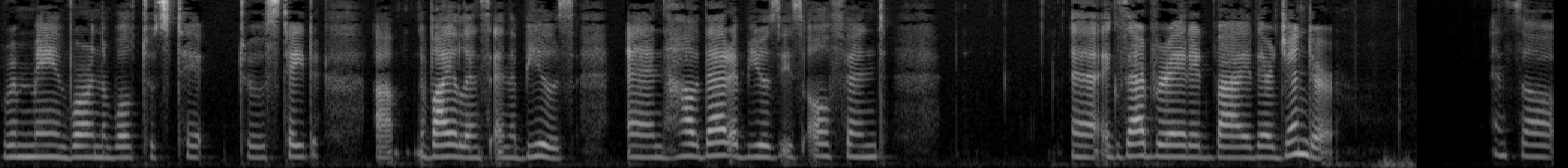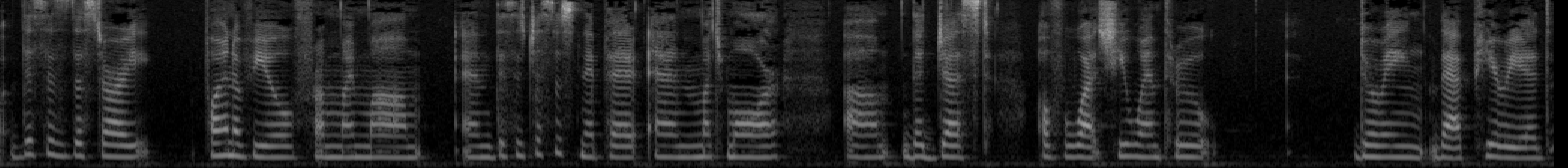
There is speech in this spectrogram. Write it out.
remain vulnerable to, sta- to state uh, violence and abuse, and how that abuse is often uh, exaggerated by their gender. And so, this is the story point of view from my mom and this is just a snippet and much more um, the gist of what she went through during that period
